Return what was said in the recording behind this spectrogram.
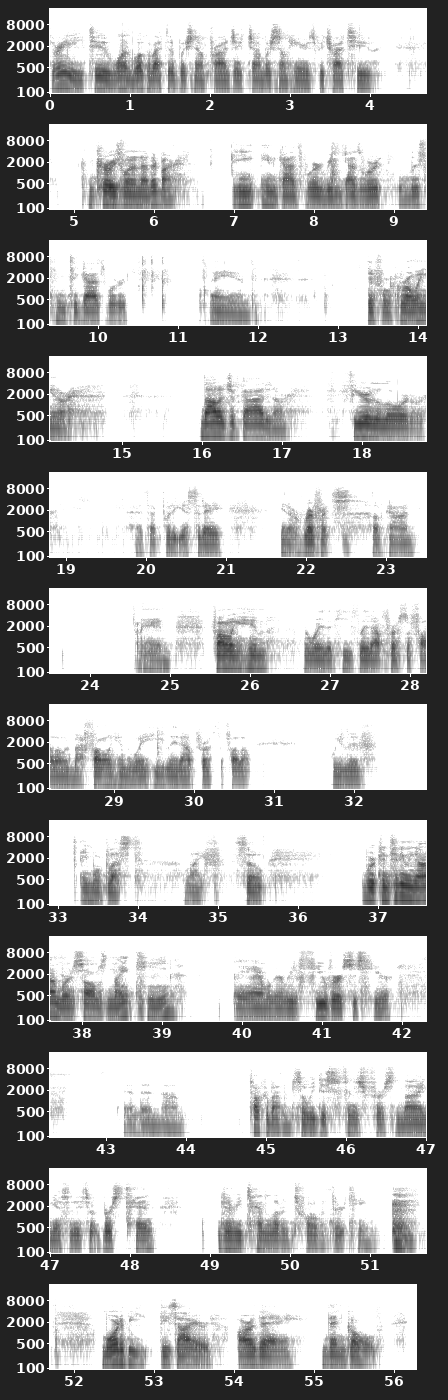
Three, two, one. Welcome back to the Bushnell Project. John Bushnell here as we try to encourage one another by being in God's Word, reading God's Word, listening to God's Word, and therefore growing in our knowledge of God and our fear of the Lord, or as I put it yesterday, in our reverence of God and following Him the way that He's laid out for us to follow. And by following Him the way He laid out for us to follow, we live a more blessed life. So we're continuing on. We're in Psalms 19, and we're going to read a few verses here and then um, talk about them. So we just finished verse 9 yesterday. So at verse 10, I'm going to read 10, 11, 12, and 13. More to be desired are they than gold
